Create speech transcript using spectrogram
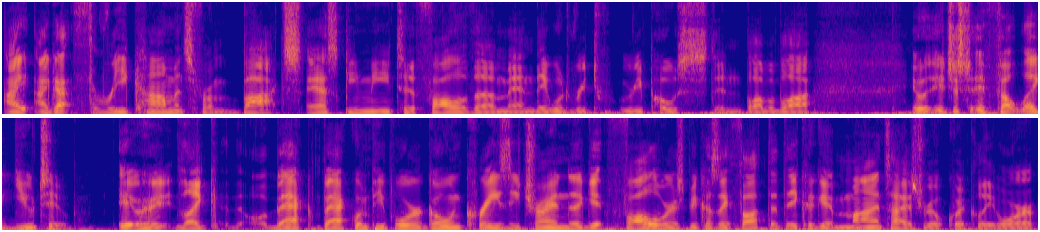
I, I got three comments from bots asking me to follow them, and they would repost and blah blah blah. It, it just it felt like YouTube. It like back back when people were going crazy trying to get followers because they thought that they could get monetized real quickly or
